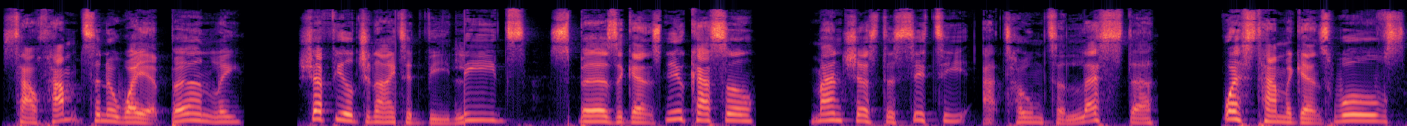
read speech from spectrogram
Southampton away at Burnley, Sheffield United v Leeds, Spurs against Newcastle, Manchester City at home to Leicester, West Ham against Wolves,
